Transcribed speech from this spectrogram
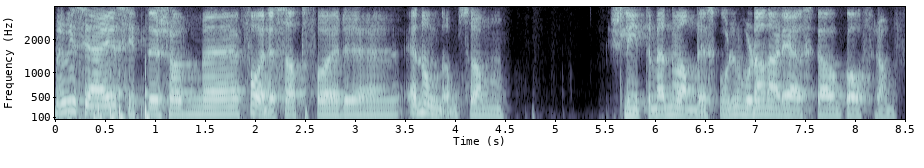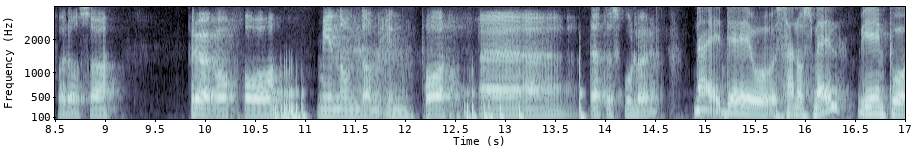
Men hvis jeg sitter som eh, foresatt for eh, en ungdom som sliter med den vanlige skolen, hvordan er det jeg skal gå fram for å prøve å få min ungdom inn på eh, dette skoleåret? Nei, det er jo å sende oss mail. Vi er inn på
